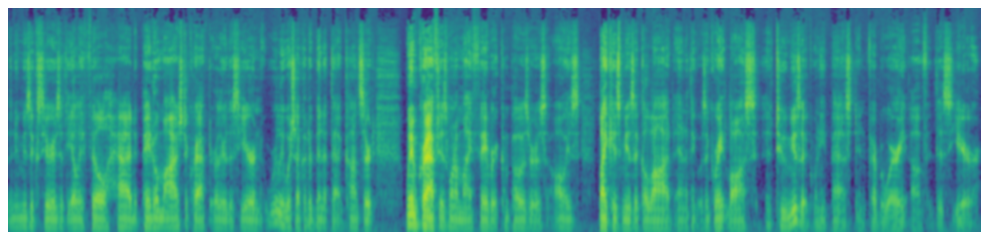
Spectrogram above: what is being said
the new music series at the LA Phil, had paid homage to Kraft earlier this year, and really wish I could have been at that concert. William Kraft is one of my favorite composers. I always like his music a lot, and I think it was a great loss to music when he passed in February of this year.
